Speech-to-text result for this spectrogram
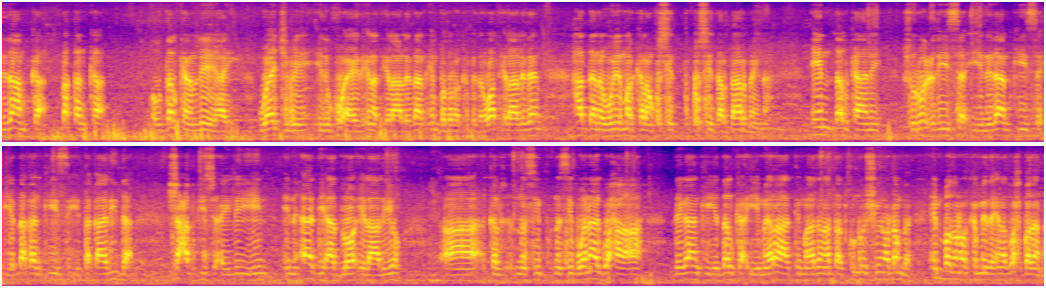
nidaamka dhaqanka oo dalkan leeyahay waajibay idinku ahayd inaad ilaalidaan in badan oo ka mid a waad ilaalideen haddana weli mar kalean ku sii ku sii dardaarmayna. In dalkaani shuruucdiisa iyo nidaamkiisa iyo dhaqankiisa iyo taqaaliidda shacabkiisu ay leeyihiin in aad iyo aad loo ilaaliyo. Nasiib nasiib wanaag waxaa ah deegaanka iyo dalka iyo meelaha aad timaadaan hadda aad ku nooshihiin oo dhanba in badan oo ka mid a inaad wax badan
